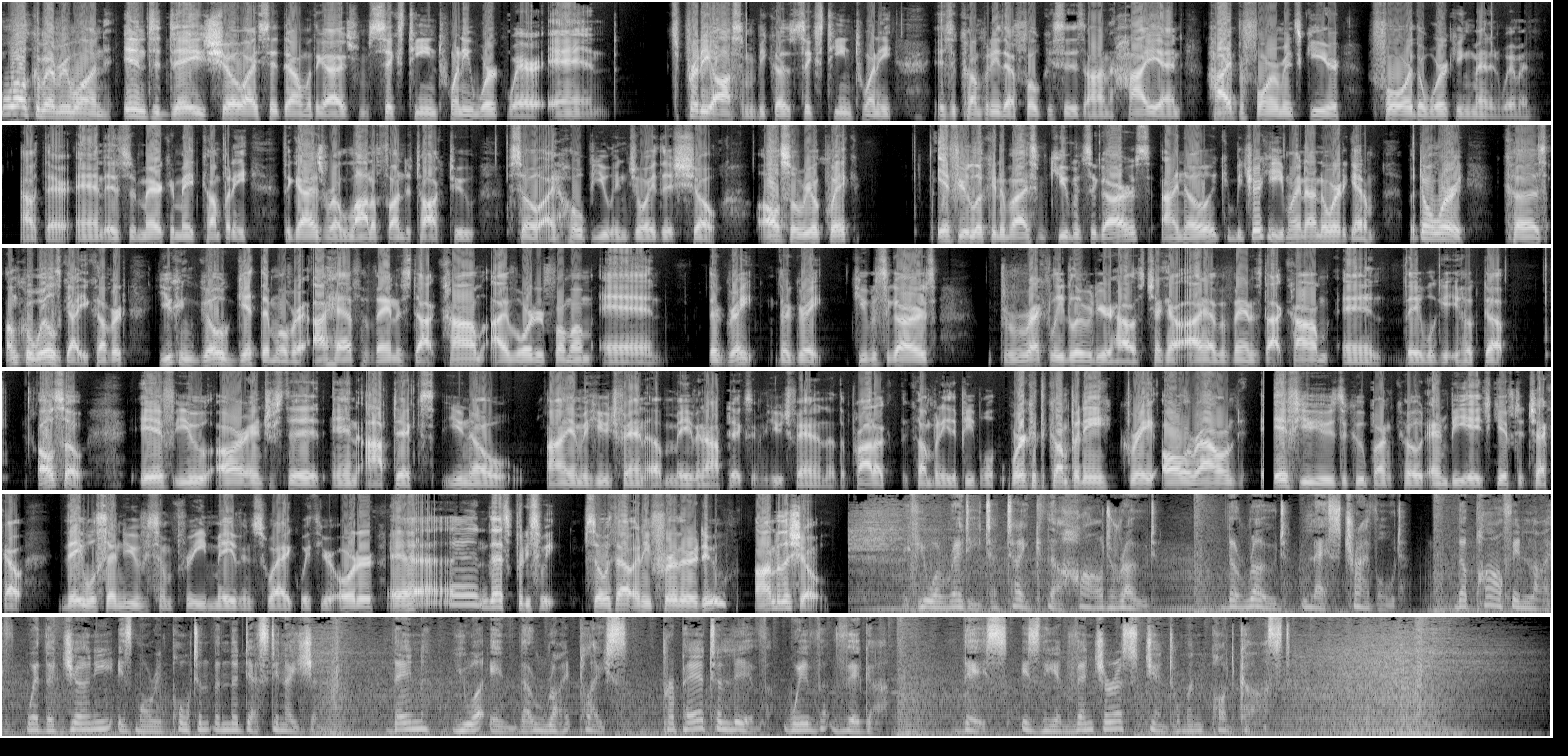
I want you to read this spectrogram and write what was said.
Welcome, everyone. In today's show, I sit down with the guys from 1620 Workwear, and it's pretty awesome because 1620 is a company that focuses on high end, high performance gear for the working men and women out there. And it's an American made company. The guys were a lot of fun to talk to, so I hope you enjoy this show. Also, real quick, if you're looking to buy some Cuban cigars, I know it can be tricky. You might not know where to get them. But don't worry, because Uncle Will's got you covered. You can go get them over at IHaveHavanas.com. I've ordered from them, and they're great. They're great. Cuban cigars directly delivered to your house. Check out IHaveHavanas.com, and they will get you hooked up. Also, if you are interested in optics, you know I am a huge fan of Maven Optics. I'm a huge fan of the product, the company, the people work at the company. Great all around. If you use the coupon code NBHGift at checkout, they will send you some free Maven swag with your order, and that's pretty sweet. So, without any further ado, on to the show. If you are ready to take the hard road, the road less traveled, the path in life where the journey is more important than the destination then you are in the right place. Prepare to live with vigor. This is the Adventurous Gentleman Podcast.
